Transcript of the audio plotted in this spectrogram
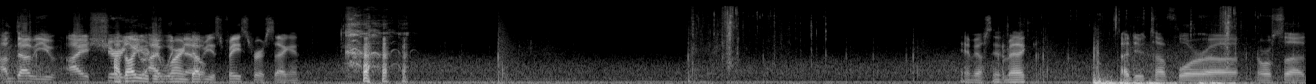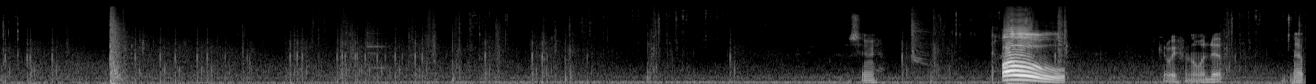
I'm W. I assure I thought you, you were just wearing know. W's face for a second. Anybody else need a medic? I do top floor, uh, north side. See me? Whoa! Get away from the window. Nope.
